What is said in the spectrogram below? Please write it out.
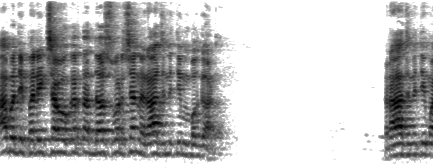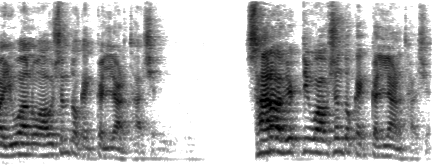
આ બધી પરીક્ષાઓ કરતા દસ વર્ષે ને રાજનીતિમાં બગાડો. રાજનીતિમાં યુવાનો આવશે ને તો કંઈક કલ્યાણ થશે. સારા વ્યક્તિઓ આવશે ને તો કંઈક કલ્યાણ થશે.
